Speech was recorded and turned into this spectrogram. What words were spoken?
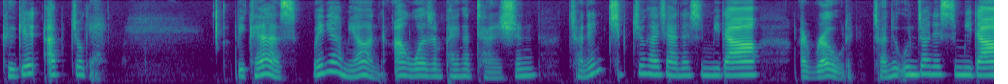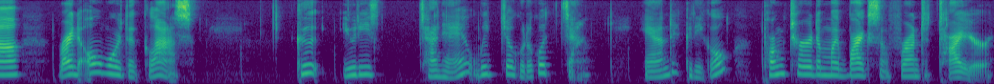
그 길 앞쪽에 because 왜냐하면 I wasn't paying attention. 저는 집중하지 않았습니다. I rode. 저는 운전했습니다. Right over the glass. 그 유리 잔의 위쪽으로 곧장. And 그리고 punctured my bike's front tire.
